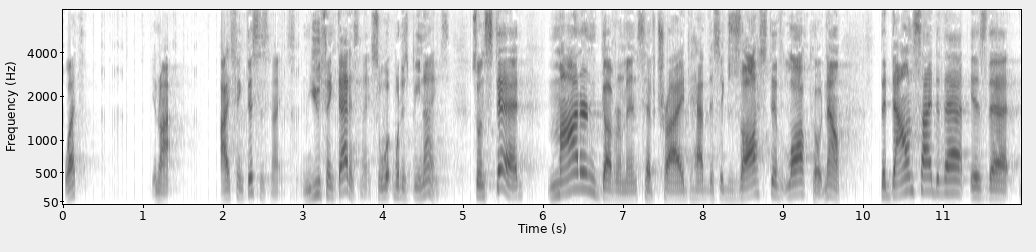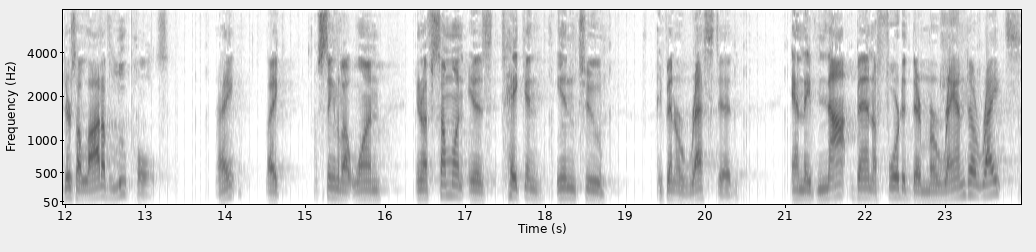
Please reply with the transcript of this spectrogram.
what? You know, I, I, think this is nice, and you think that is nice. So, what, what is be nice? So, instead, modern governments have tried to have this exhaustive law code. Now, the downside to that is that there's a lot of loopholes, right? Like, I was thinking about one, you know, if someone is taken into, they've been arrested, and they've not been afforded their Miranda rights,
